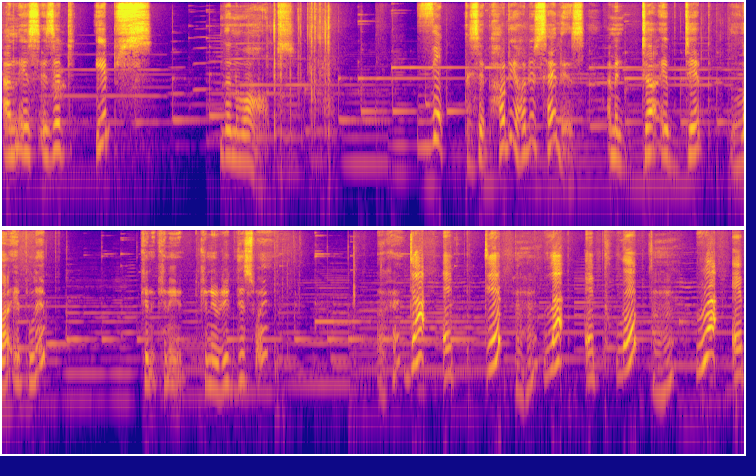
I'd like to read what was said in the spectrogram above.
And is is it ips? Then what? Zip. Zip. How do you how do you say this? I mean, da ip dip, la ip lip. Can can you can you read this way? Okay. Da, ep, dip. Mhm. La, ep, lip. Mhm. Ra, ep,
